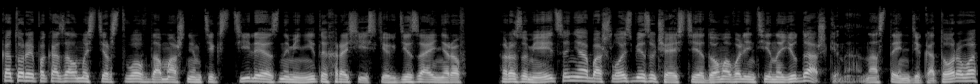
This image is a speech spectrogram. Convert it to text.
который показал мастерство в домашнем текстиле знаменитых российских дизайнеров. Разумеется, не обошлось без участия дома Валентина Юдашкина, на стенде которого,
